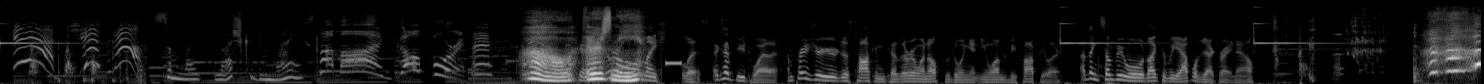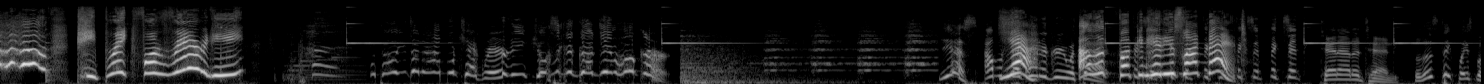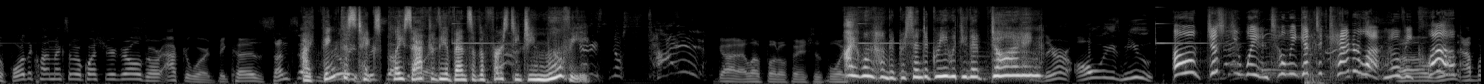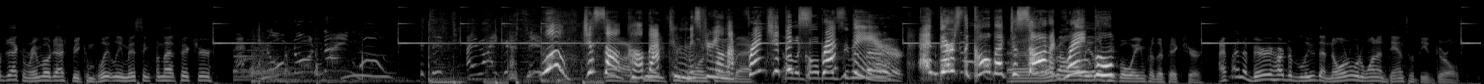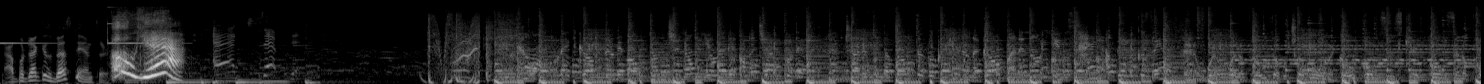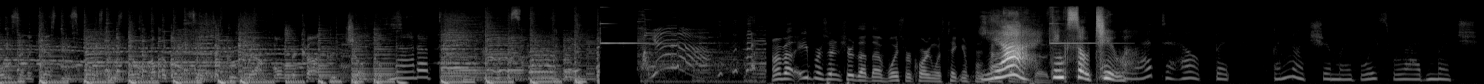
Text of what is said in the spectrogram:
Some light blush could be nice. Come on, go for it. Eh. Oh, Okay, there's me. on my list. Except you, Twilight. I'm pretty sure you're just talking because everyone else was doing it and you wanted to be popular. I think some people would like to be Applejack right now. He break for rarity. What the hell you done to Applejack, Rarity? She looks like a goddamn hooker! Yes, Applejack Yeah, would agree with that. I look fucking Fix hideous it, like fix it, that. Fix it, fix it. 10 out of 10. So does this take place before the climax of Equestria Girls or afterwards? Because Sunset I think really this takes place after the events of the first EG movie. God, I love Photo Finish's voice. I 100% agree with you there, darling. They are always mute. Oh, just you wait until we get to Canterlot Movie Uh, Club. wouldn't Applejack and Rainbow Dash be completely missing from that picture? Whoa, just saw a Ah, callback great to Mystery on the. Friendship Oh, the Express there. And there's the callback to Uh, Sonic about all the other Rainbow. people waiting for their picture? I find it very hard to believe that no one would want to dance with these girls. Applejack is best dancer. Oh, yeah. I'm about 8% sure that that voice recording was taken from past Yeah, I think so too. Glad to help, but I'm not sure my voice will add much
